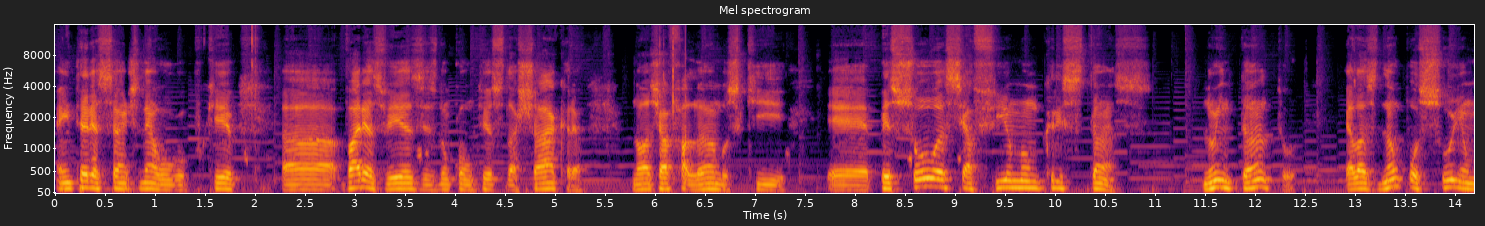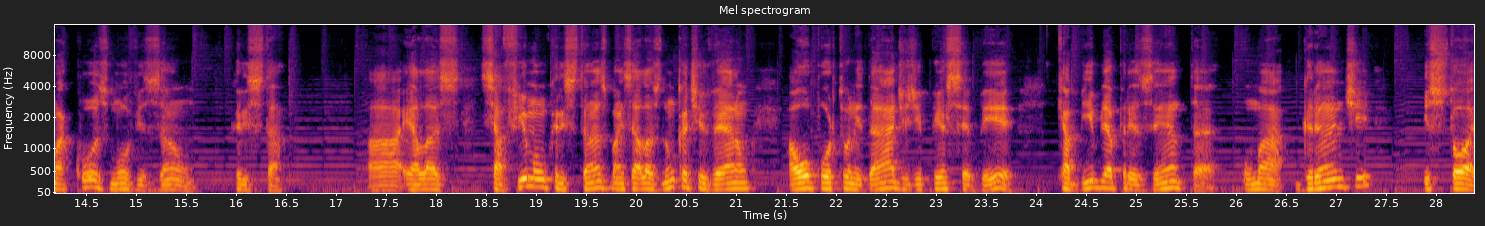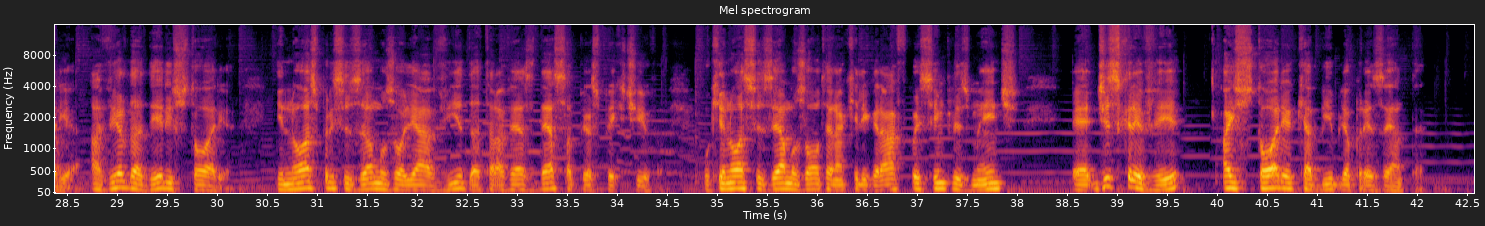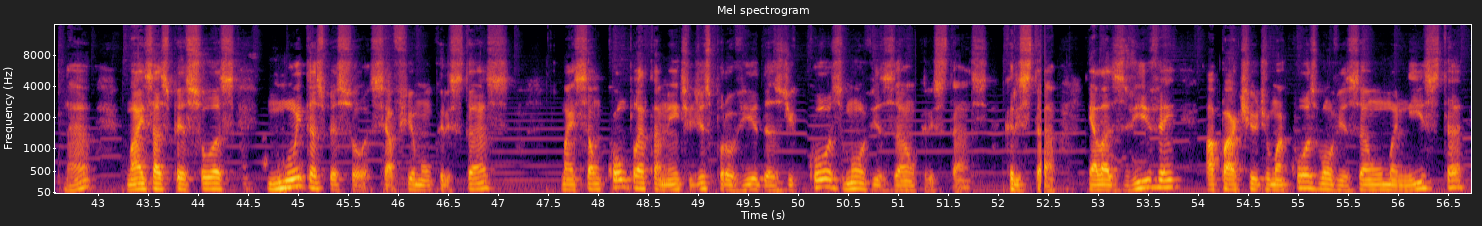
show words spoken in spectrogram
É interessante, né, Hugo? Porque Uh, várias vezes no contexto da chácara, nós já falamos que é, pessoas se afirmam cristãs. No entanto, elas não possuem uma cosmovisão cristã. Uh, elas se afirmam cristãs, mas elas nunca tiveram a oportunidade de perceber que a Bíblia apresenta uma grande história, a verdadeira história e nós precisamos olhar a vida através dessa perspectiva. O que nós fizemos ontem naquele gráfico é simplesmente é, descrever a história que a Bíblia apresenta. Né? Mas as pessoas, muitas pessoas se afirmam cristãs, mas são completamente desprovidas de cosmovisão cristã. cristã. Elas vivem a partir de uma cosmovisão humanista,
